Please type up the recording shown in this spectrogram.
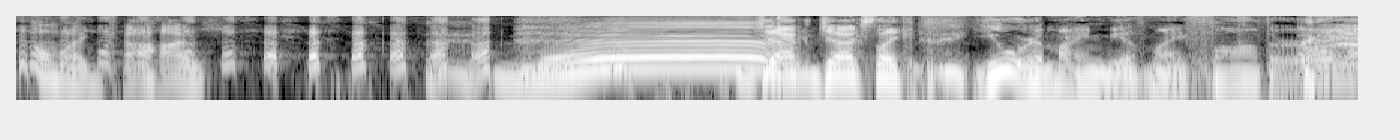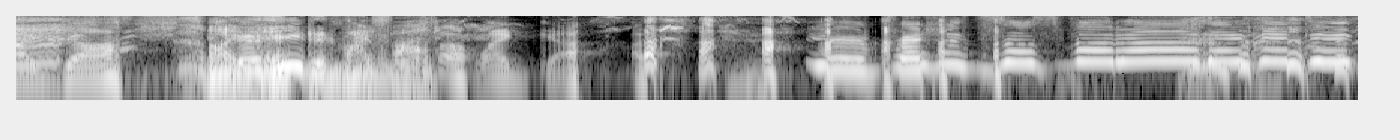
oh my gosh no Jack Jack's like, you remind me of my father. oh my gosh I hated my father. oh my gosh your impression's so spot on I can't take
